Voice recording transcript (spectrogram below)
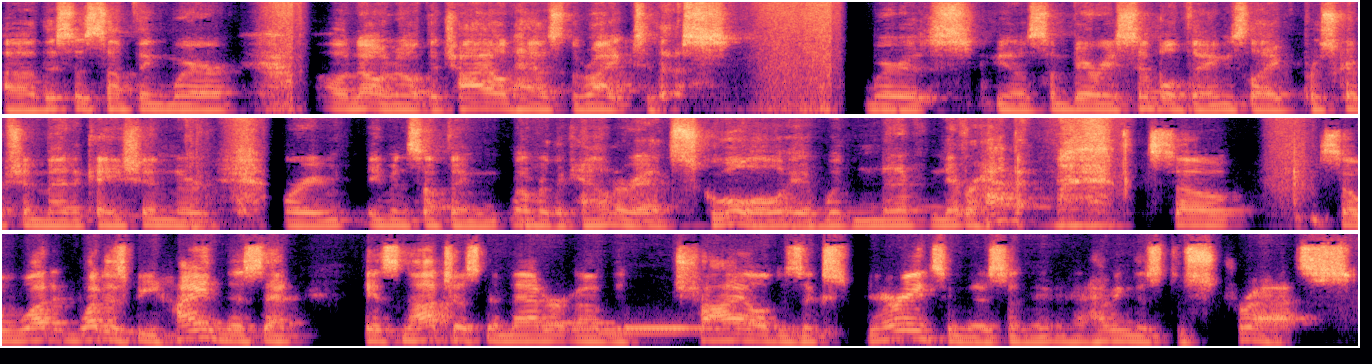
uh, this is something where oh no no the child has the right to this. Whereas, you know, some very simple things like prescription medication or, or even something over the counter at school, it would ne- never happen. So, so what, what is behind this that it's not just a matter of the child is experiencing this and having this distress.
